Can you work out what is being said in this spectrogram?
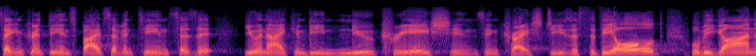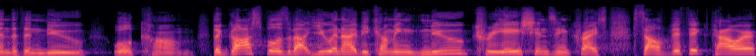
2 Corinthians 5:17 says that you and I can be new creations in Christ Jesus, that the old will be gone and that the new will come. The gospel is about you and I becoming new creations in Christ. Salvific power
